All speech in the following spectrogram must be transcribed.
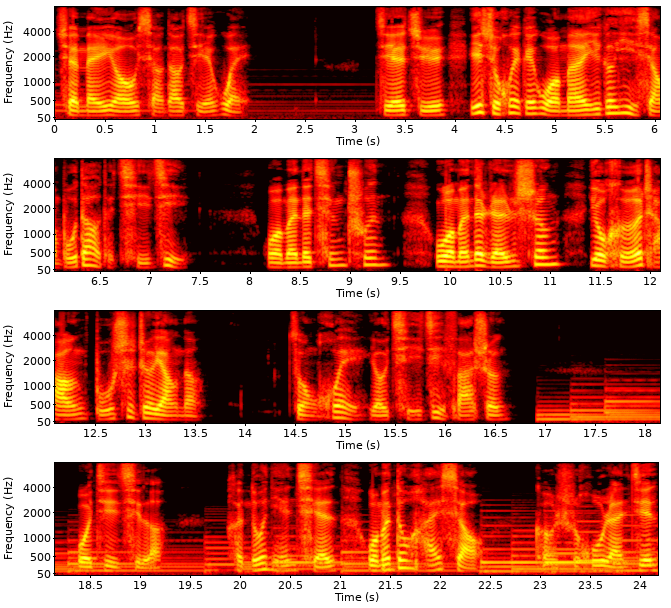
却没有想到结尾。结局也许会给我们一个意想不到的奇迹。我们的青春，我们的人生，又何尝不是这样呢？总会有奇迹发生。我记起了很多年前，我们都还小，可是忽然间，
